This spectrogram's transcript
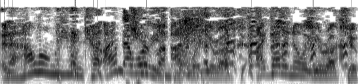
and how long were you in California? I'm curious about what you're up to. I got to know what you're up to.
